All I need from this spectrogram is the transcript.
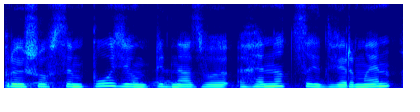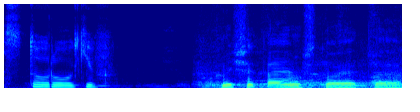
пройшов симпозіум під назвою Геноцид вірмен 100 років. Мы считаем, что это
